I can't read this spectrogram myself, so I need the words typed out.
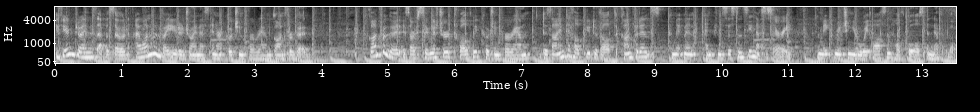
If you're enjoying this episode, I want to invite you to join us in our coaching program, Gone for Good. Gone for Good is our signature 12 week coaching program designed to help you develop the confidence, commitment, and consistency necessary to make reaching your weight loss and health goals inevitable.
